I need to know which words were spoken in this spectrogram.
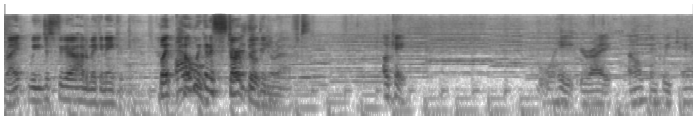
right? We can just figure out how to make an anchor. But how are we Oh, gonna start building a raft? Okay. Wait, you're right. I don't think we can.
